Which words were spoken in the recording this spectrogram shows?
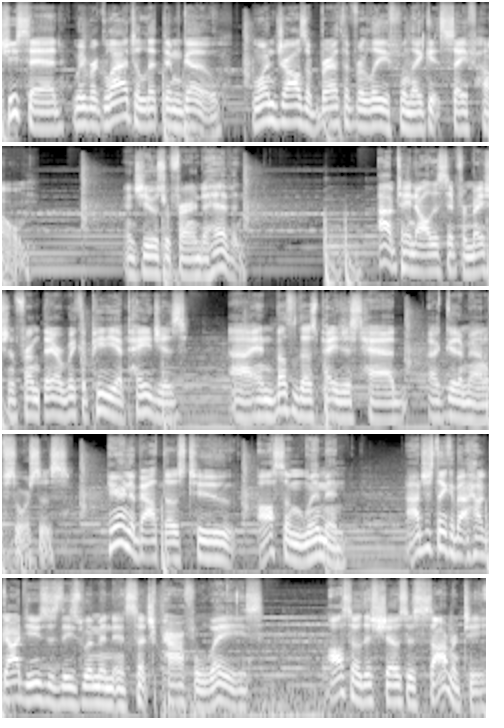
She said, We were glad to let them go. One draws a breath of relief when they get safe home. And she was referring to heaven. I obtained all this information from their Wikipedia pages, uh, and both of those pages had a good amount of sources. Hearing about those two awesome women, I just think about how God uses these women in such powerful ways Also, this shows his sovereignty.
